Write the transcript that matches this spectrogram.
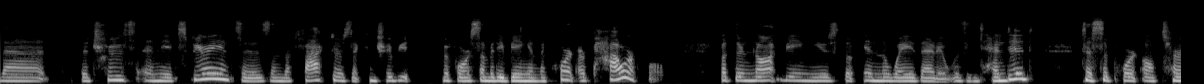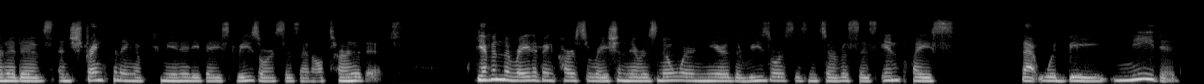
that the truth and the experiences and the factors that contribute before somebody being in the court are powerful, but they're not being used in the way that it was intended to support alternatives and strengthening of community based resources and alternatives. Given the rate of incarceration, there is nowhere near the resources and services in place that would be needed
